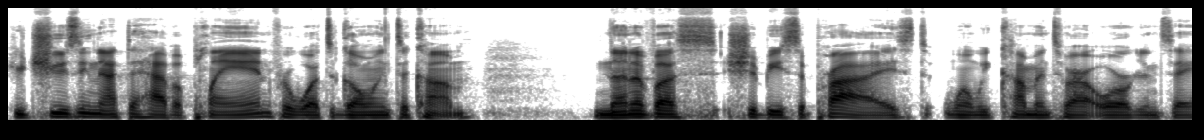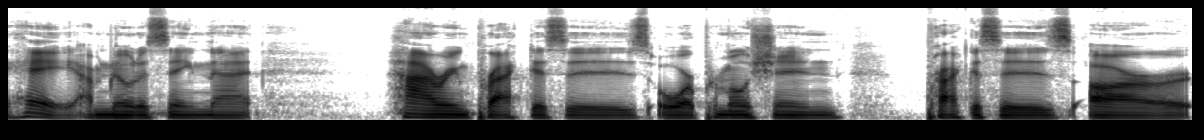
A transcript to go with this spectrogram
you're choosing not to have a plan for what's going to come. None of us should be surprised when we come into our org and say, "Hey, I'm noticing that hiring practices or promotion practices are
